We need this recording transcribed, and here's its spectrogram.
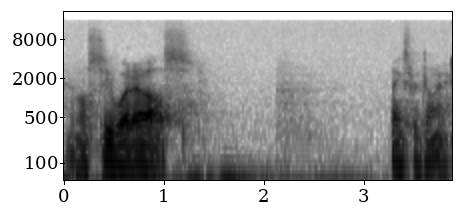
and we'll see what else. Thanks for joining.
